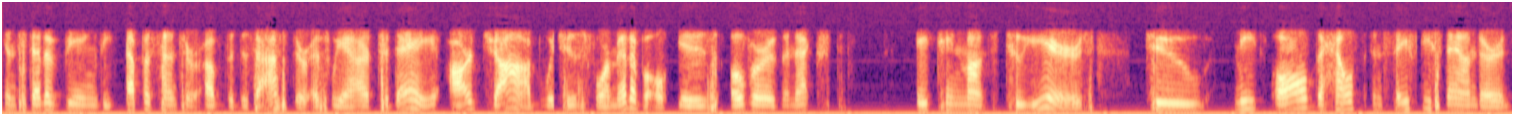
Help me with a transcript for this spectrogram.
instead of being the epicenter of the disaster as we are today, our job, which is formidable, is over the next 18 months, two years, to meet all the health and safety standards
